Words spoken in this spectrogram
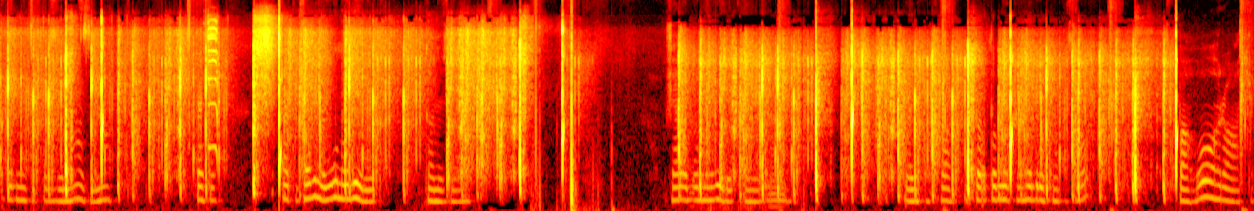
Україна, така зима, зима. Кстати, зараз не був новий рік. Хто не знає. Вчора був новий рік, хто не знає. Ой, що? То, то мені вже друг написав. Пограти.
